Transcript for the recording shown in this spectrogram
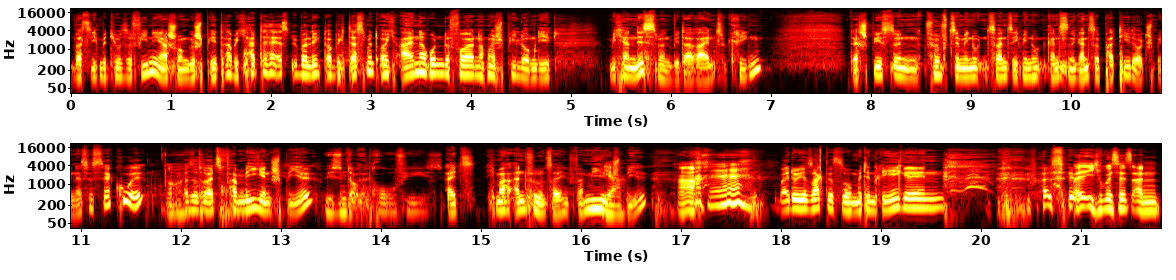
was ich mit Josephine ja schon gespielt habe. Ich hatte erst überlegt, ob ich das mit euch eine Runde vorher nochmal spiele, um die Mechanismen wieder reinzukriegen. Das spielst du in 15 Minuten, 20 Minuten, kannst du eine ganze Partie dort spielen. Das ist sehr cool. Oh, also so als Familienspiel. Wir sind doch Profis. Als, ich mache Anführungszeichen, Familienspiel. Ah, Weil du ja sagtest, so mit den Regeln. weil ich muss jetzt an,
